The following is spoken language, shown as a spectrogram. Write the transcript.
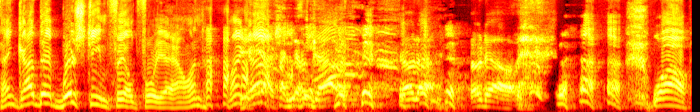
thank God that Busch team failed for you, Alan. My gosh. no doubt. No doubt. No doubt. wow.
